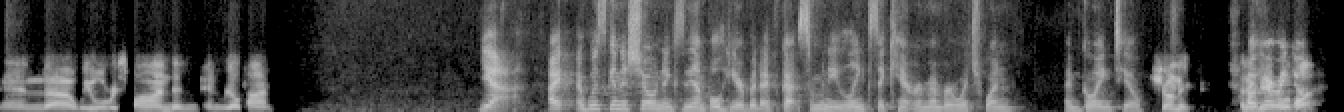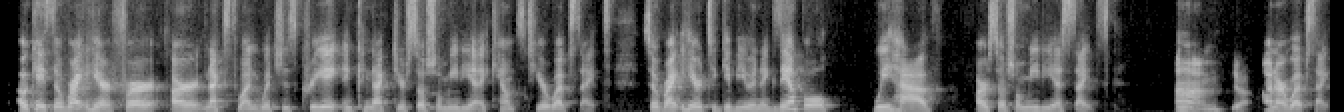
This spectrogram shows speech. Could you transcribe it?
and uh, we will respond in, in real time. Yeah, I, I was going to show an example here, but I've got so many links, I can't remember which one I'm going to. Show an, an oh, here we go. What? Okay, so right here for our next one, which is create and connect your social media accounts to your website. So right here, to give you an example, we have our social media sites um, yeah. on our website.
